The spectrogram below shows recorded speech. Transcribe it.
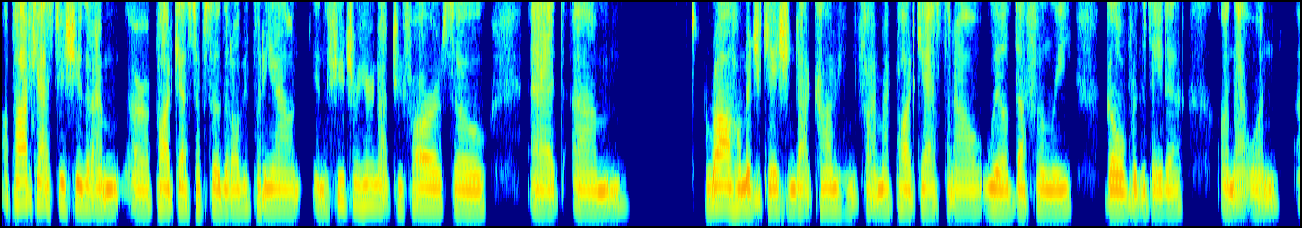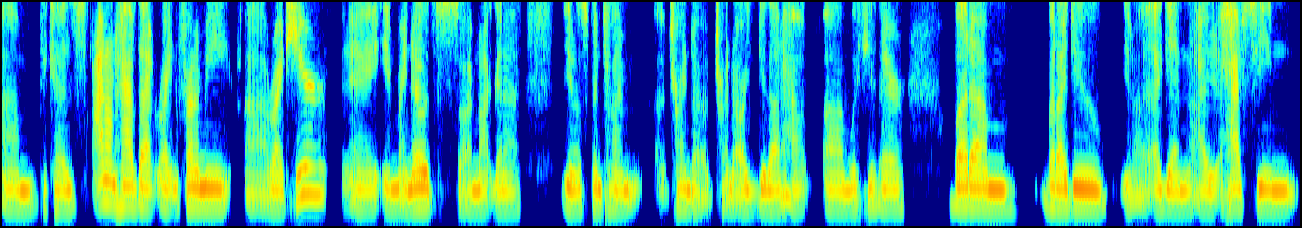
a podcast issue that I'm or a podcast episode that I'll be putting out in the future here, not too far. So at um, rawhomeeducation.com, you can find my podcast, and I'll will definitely go over the data on that one um, because I don't have that right in front of me uh, right here uh, in my notes, so I'm not gonna you know spend time uh, trying to trying to argue that out um, with you there. But um, but I do, you know, again, I have seen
